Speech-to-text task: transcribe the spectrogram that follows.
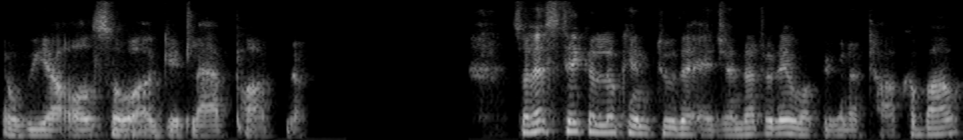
and we are also a GitLab partner. So let's take a look into the agenda today, what we're going to talk about.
